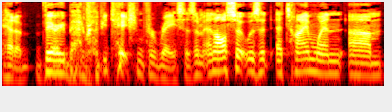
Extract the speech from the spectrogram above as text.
had a very bad reputation for racism. And also, it was a, a time when um,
